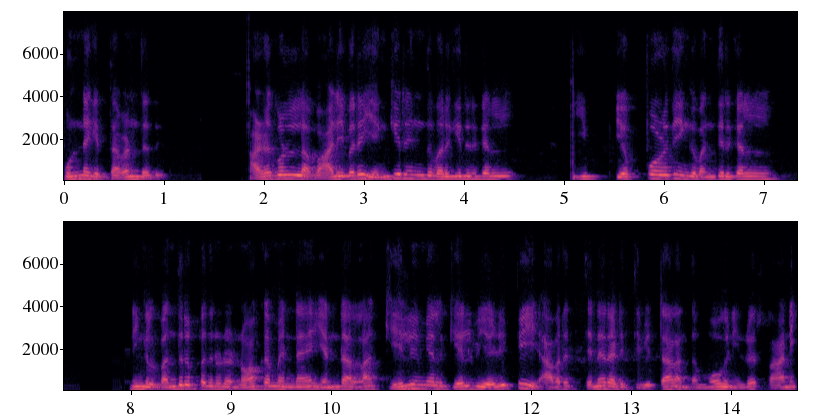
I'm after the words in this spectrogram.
புன்னகை தவழ்ந்தது. அழகுள்ள வாலிபரை எங்கிருந்து வருகிறீர்கள்? இப் எப்பொழுது இங்கு வந்தீர்கள்? நீங்கள் வந்திருப்பதனுடைய நோக்கம் என்ன? என்றெல்லாம் கேள்வி மேல் கேள்வி எழுப்பி அவரை திணறடித்து விட்டார் அந்த மோகினியுடைய ராணி.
